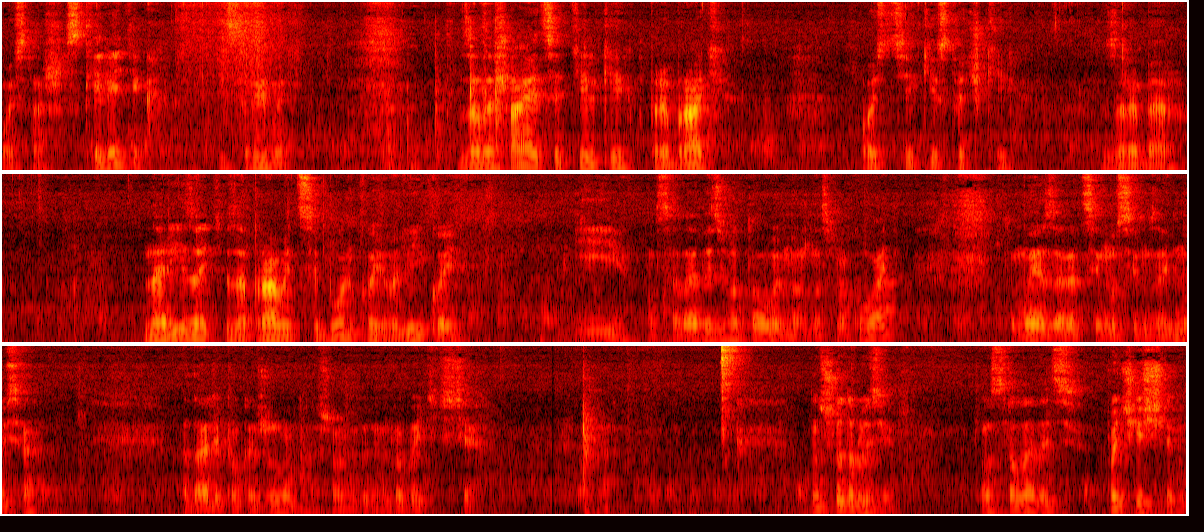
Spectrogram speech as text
ось наш скелетик із риби. Залишається тільки прибрати ось ці кісточки з ребер. Нарізати, заправити цибулькою, олійкою. І оселедець готовий, можна смакувати. Тому я зараз цим усім займуся. А далі покажу вам, що ми будемо робити ще. Ну що, друзі, оселедець почищений.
